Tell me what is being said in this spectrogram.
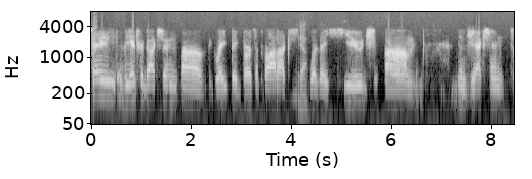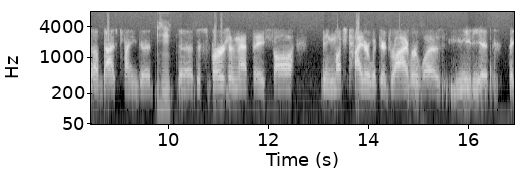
say the introduction of the Great Big Bertha products yeah. was a huge um, injection of guys playing good. Mm-hmm. The dispersion that they saw being much tighter with their driver was immediate. They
